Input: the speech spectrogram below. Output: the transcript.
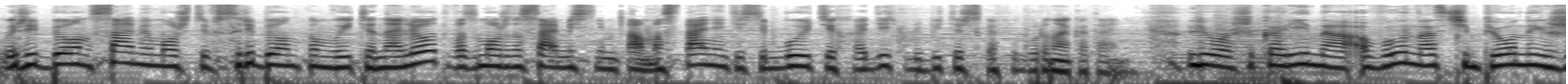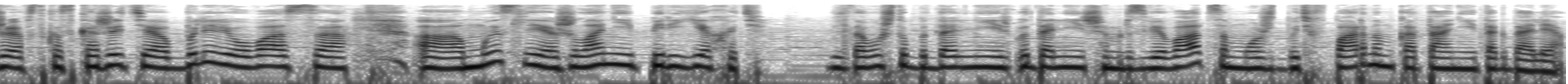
ребен, сами можете с ребенком выйти на лед, возможно, сами с ним там останетесь и будете ходить в любительское фигурное катание. Леша, Карина, вы у нас чемпионы Ижевска. Скажите, были ли у вас а, мысли, желание переехать для того, чтобы дальней, в дальнейшем развиваться, может быть, в парном катании и так далее?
